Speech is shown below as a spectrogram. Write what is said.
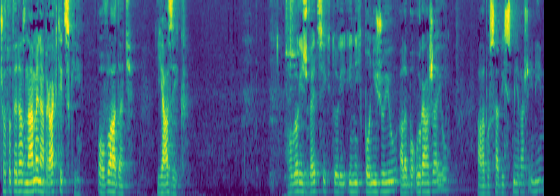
Čo to teda znamená prakticky? Ovládať jazyk. Hovoríš veci, ktorí iných ponižujú alebo urážajú, alebo sa vysmievaš iným?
